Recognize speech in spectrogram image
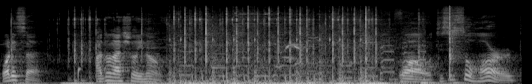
What is that? I don't actually know. Wow, this is so hard.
